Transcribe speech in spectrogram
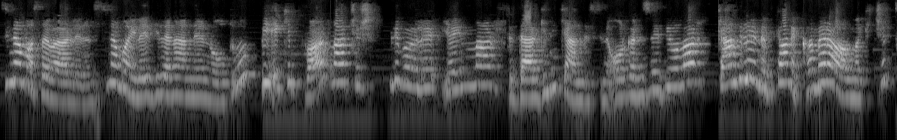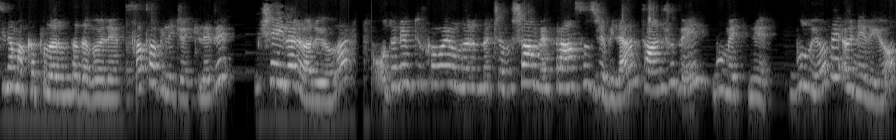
sinema severlerin, sinema ile ilgilenenlerin olduğu bir ekip var. Bunlar çeşitli böyle yayınlar, derginin kendisini organize ediyorlar. Kendilerine bir tane kamera almak için sinema kapılarında da böyle satabilecekleri şeyler arıyorlar. O dönem Türk Hava Yolları'nda çalışan ve Fransızca bilen Tanju Bey bu metni buluyor ve öneriyor.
